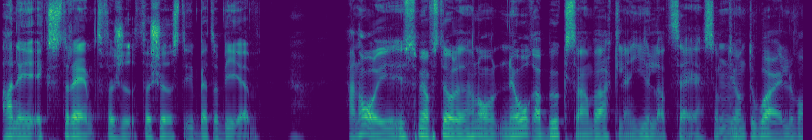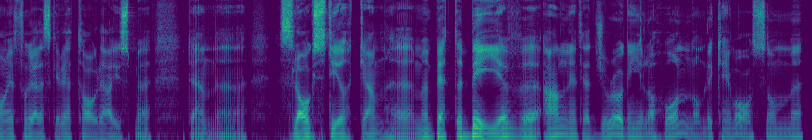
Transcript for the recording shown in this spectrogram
han är extremt förtjust, förtjust i Beterbiev. Han har ju, som jag förstår det, han har några boxare han verkligen gillar att se. Som Mm. Deontay Wilder var han ju förälskad ett tag där just med den eh, slagstyrkan. Eh, men Beterbiev, eh, anledningen till att Joe Rogan gillar honom, det kan ju vara som eh,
